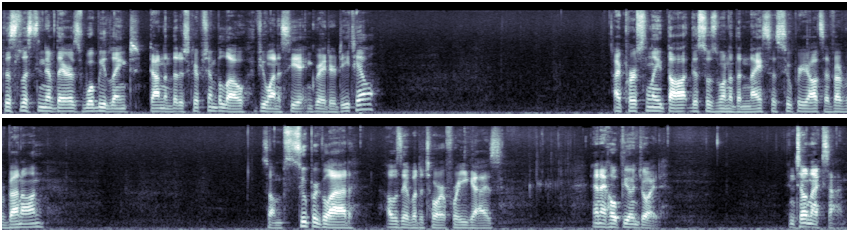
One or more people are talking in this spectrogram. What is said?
This listing of theirs will be linked down in the description below if you want to see it in greater detail. I personally thought this was one of the nicest super yachts I've ever been on. So I'm super glad I was able to tour it for you guys. And I hope you enjoyed. Until next time.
